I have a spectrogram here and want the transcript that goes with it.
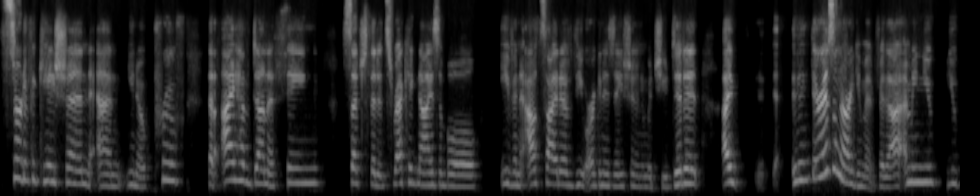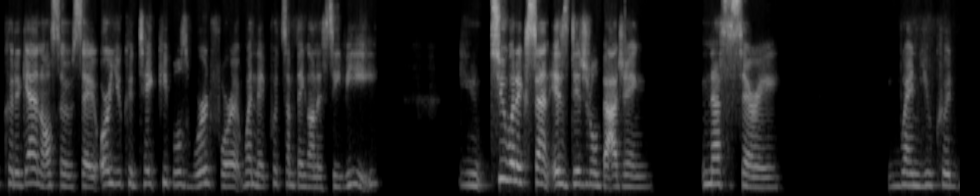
certification and you know proof that I have done a thing such that it's recognizable even outside of the organization in which you did it. I, I think there is an argument for that. I mean, you you could again also say, or you could take people's word for it when they put something on a CV. You to what extent is digital badging necessary when you could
